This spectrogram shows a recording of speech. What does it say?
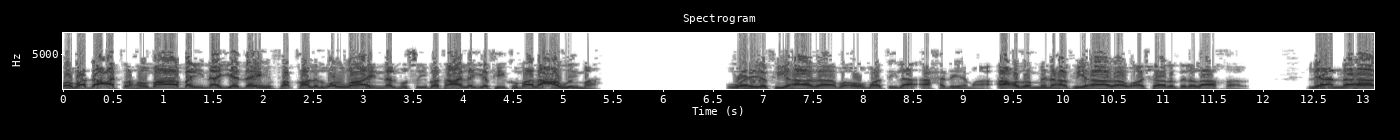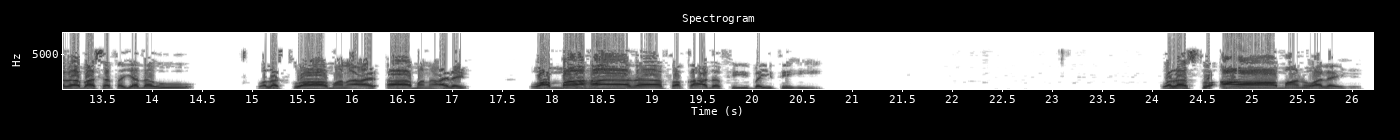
فوضعتهما بين يديه فقالت والله إن المصيبة علي فيكما لعظيمة وهي في هذا وأومت إلى أحدهما أعظم منها في هذا وأشارت إلى الآخر. لأن هذا بسط يده ولست آمن عليه. وأما هذا فقعد في بيته. ولست آمن عليه.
